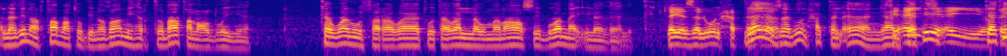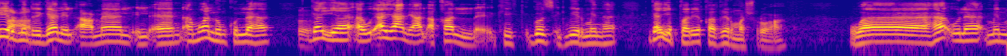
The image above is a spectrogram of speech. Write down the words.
الذين ارتبطوا بنظامه ارتباطا عضويا. كونوا ثروات وتولوا مناصب وما إلى ذلك. لا يزالون حتى لا الآن؟ يزالون حتى الآن. يعني في أي كثير في أي كثير. من رجال الأعمال الآن أموالهم كلها. جاية أو يعني على الأقل جزء كبير منها جاي بطريقة غير مشروعة. وهؤلاء من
